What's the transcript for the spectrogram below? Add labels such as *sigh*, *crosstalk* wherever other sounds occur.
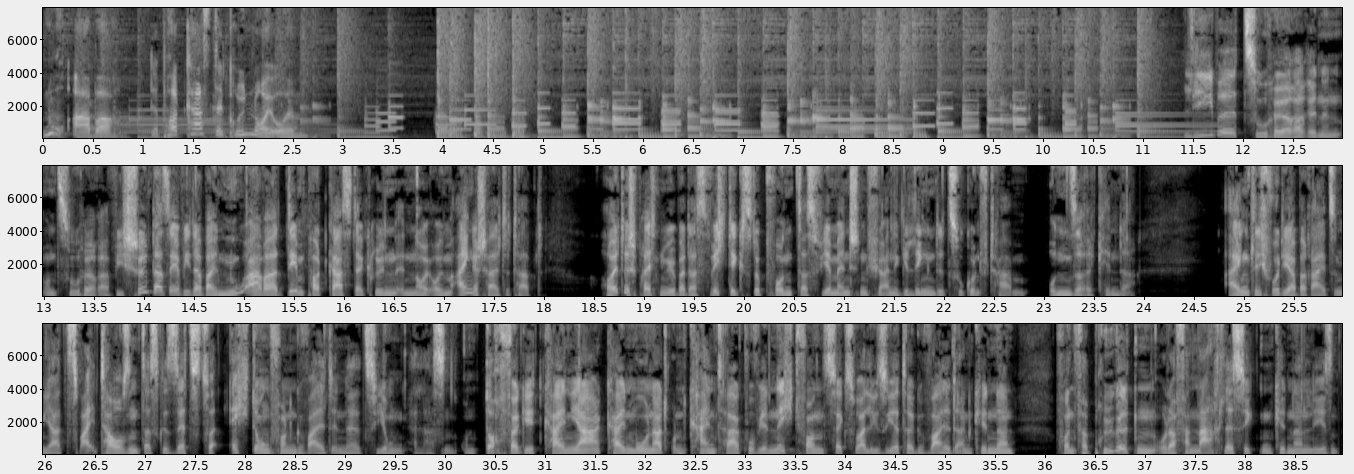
Nu aber, der Podcast der Grünen Neu-Ulm. Liebe Zuhörerinnen und Zuhörer, wie schön, dass ihr wieder bei Nu aber, dem Podcast der Grünen in Neu-Ulm eingeschaltet habt. Heute sprechen wir über das wichtigste Pfund, das wir Menschen für eine gelingende Zukunft haben, unsere Kinder. Eigentlich wurde ja bereits im Jahr 2000 das Gesetz zur Ächtung von Gewalt in der Erziehung erlassen. Und doch vergeht kein Jahr, kein Monat und kein Tag, wo wir nicht von sexualisierter Gewalt an Kindern, von verprügelten oder vernachlässigten Kindern lesen.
